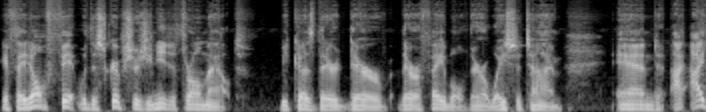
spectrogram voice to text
If they don't fit with the Scriptures, you need to throw them out because they're they're they're a fable. They're a waste of time. And I, I,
